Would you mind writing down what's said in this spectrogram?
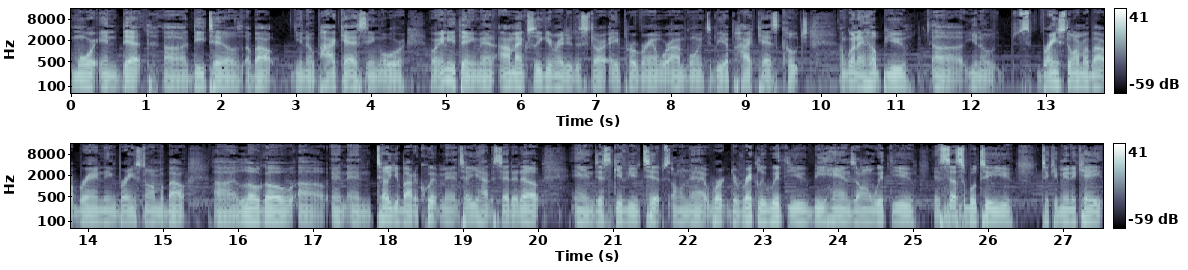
more in depth, uh, details about you know, podcasting or, or anything, man, I'm actually getting ready to start a program where I'm going to be a podcast coach. I'm going to help you, uh, you know, brainstorm about branding, brainstorm about, uh, logo, uh, and, and tell you about equipment, tell you how to set it up and just give you tips on that, work directly with you, be hands on with you, accessible to you to communicate.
